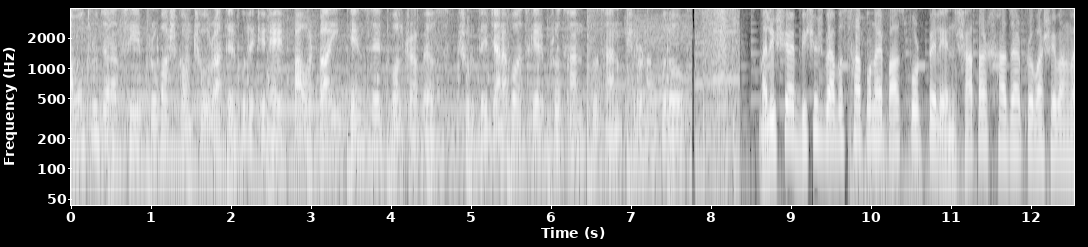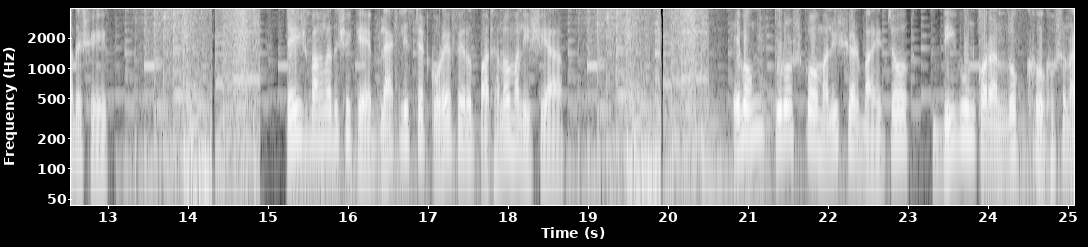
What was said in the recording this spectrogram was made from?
আমন্ত্রণ জানাচ্ছি প্রবাস কণ্ঠ রাতের বুলেটিনে power by NZ world travels শুরুতে জানাব আজকের প্রধান প্রধান শিরোনামগুলো। মালয়েশিয়ায় বিশেষ ব্যবস্থাপনায় পাসপোর্ট পেলেন সাতাশ হাজার প্রবাসী বাংলাদেশি। তেইশ বাংলাদেশিকে ব্ল্যাকলিস্টেড করে ফেরত পাঠালো মালয়েশিয়া। এবং তুরস্ক মালয়েশিয়ার বাণিজ্য দ্বিগুণ করার লক্ষ্য ঘোষণা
